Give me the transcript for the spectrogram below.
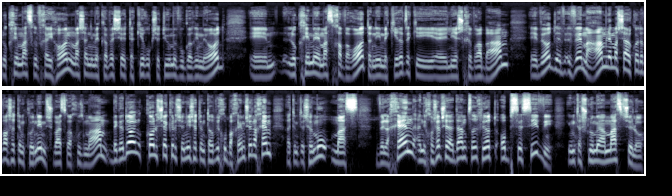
לוקחים מס רווחי הון, מה שאני מקווה שתכירו כשתהיו מבוגרים מאוד. אה, לוקחים אה, מס חברות, אני מכיר את זה כי אה, לי יש חברה בע"מ, אה, ועוד, ומע"מ למשל, כל דבר שאתם קונים, 17% מע"מ. בגדול, כל שקל שני שאתם תרוויחו בחיים שלכם, אתם תשלמו מס. ולכן אני חושב שאדם צריך להיות אובססיבי עם תשלומי המס שלו,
